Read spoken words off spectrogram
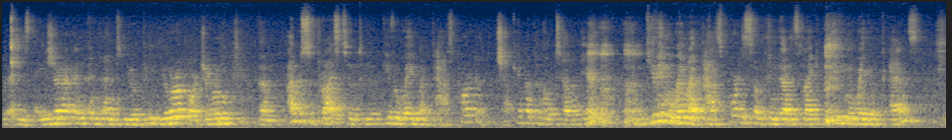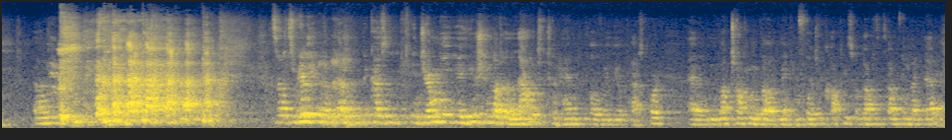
to at least Asia and, and, and Europe, Europe or Germany. Um, I was surprised to, to give away my passport at the check-in at the hotel here. Um, giving away my passport is something that is like giving away your pants. Um, so it's really, uh, uh, because in Germany, you're usually not allowed to hand over your passport. I'm not talking about making photocopies or something like that.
